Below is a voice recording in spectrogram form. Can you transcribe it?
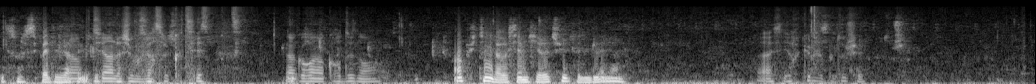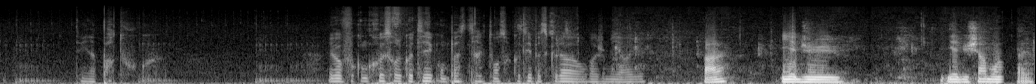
ils sont, c'est pas des Tiens, tiens, là j'ai ouvert sur le côté. Il y en a encore un, encore deux, non Oh putain, il a réussi à me tirer dessus, t'as de la merde. Ah, s'il recule, je peux toucher. Putain, il y en a partout, quoi. Mais bon, faut qu'on creuse sur le côté et qu'on passe directement sur le côté parce que là, on va jamais y arriver. Par là. Il y a du. Il y a du charbon à l'intérieur.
